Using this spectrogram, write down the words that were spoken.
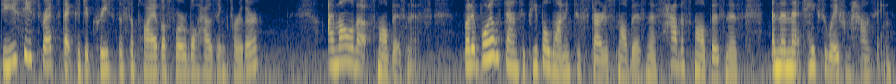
Do you see threats that could decrease the supply of affordable housing further? I'm all about small business, but it boils down to people wanting to start a small business, have a small business, and then that takes away from housing.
